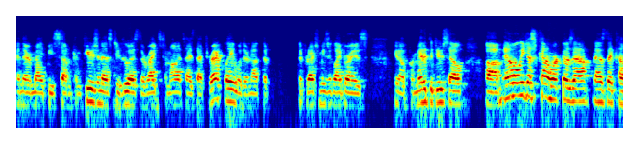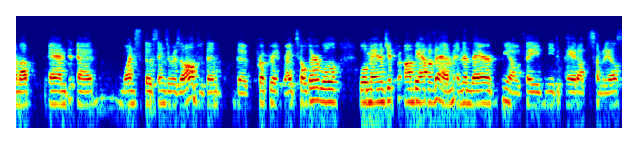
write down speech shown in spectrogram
and there might be some confusion as to who has the rights to monetize that directly, whether or not the, the production music library is, you know, permitted to do so. Um, and we just kind of work those out as they come up. And uh, once those things are resolved, then the appropriate rights holder will will manage it on behalf of them. And then they're, you know, if they need to pay it off to somebody else,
